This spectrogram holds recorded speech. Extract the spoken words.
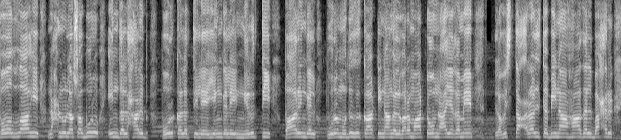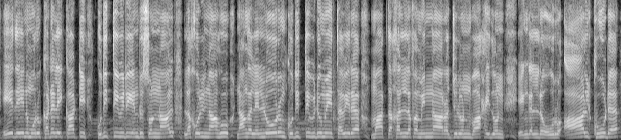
ஃபவல்லாஹி நஹ்னுல சபுரு இந்தல் ஹர்ப் போர்க்களத்திலே எங்களை நிறுத்தி பாருங்கள். புறமுதுகு காட்டி நாங்கள் வரமாட்டோம் நாயகமே. லவிஸ்தரல் தபினா ஹாதல் பஹர் ஏதேனும் ஒரு கடலை காட்டி குதித்து விடு என்று சொன்னால் லஹுல் நாஹு நாங்கள் எல்லோரும் குதித்து விடுமே தவிர மா தஹல்லஃப மின்னா ரஜுலுன் வாஹிதுன் எங்கள ஒரு ஆள் கூட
